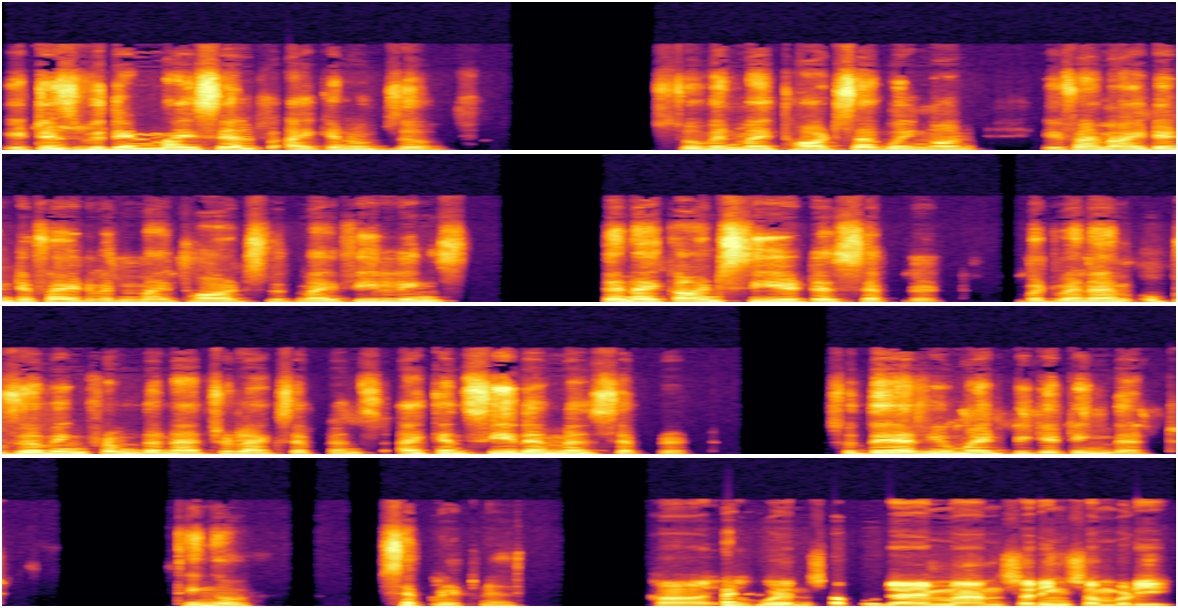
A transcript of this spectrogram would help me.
It is within myself I can observe. So when my thoughts are going on, if I'm identified with my thoughts, with my feelings, then I can't see it as separate. But when I'm observing from the natural acceptance, I can see them as separate. So there you might be getting that thing of separateness. Uh, but, when suppose I am answering somebody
